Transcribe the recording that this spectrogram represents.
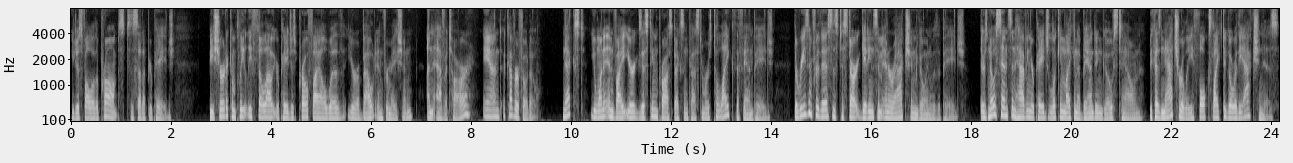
you just follow the prompts to set up your page. Be sure to completely fill out your page's profile with your about information, an avatar, and a cover photo. Next, you want to invite your existing prospects and customers to like the fan page. The reason for this is to start getting some interaction going with the page. There's no sense in having your page looking like an abandoned ghost town because naturally, folks like to go where the action is.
